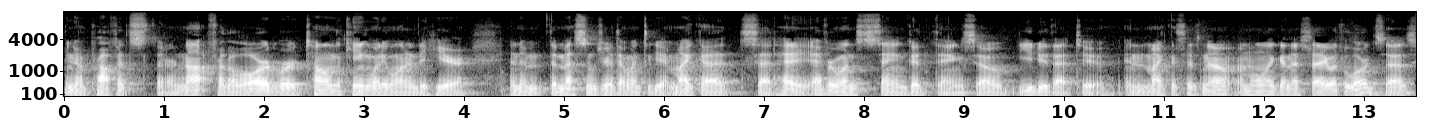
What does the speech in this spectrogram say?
you know, prophets that are not for the Lord were telling the king what he wanted to hear. And the, the messenger that went to get Micah said, Hey, everyone's saying good things, so you do that too. And Micah says, No, I'm only going to say what the Lord says.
